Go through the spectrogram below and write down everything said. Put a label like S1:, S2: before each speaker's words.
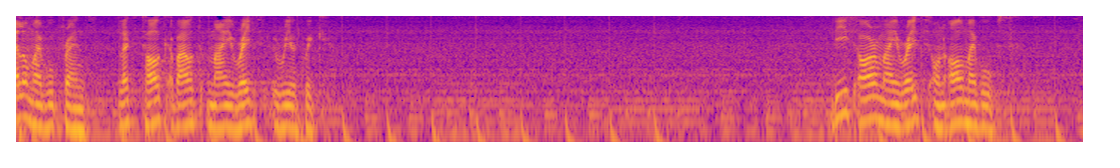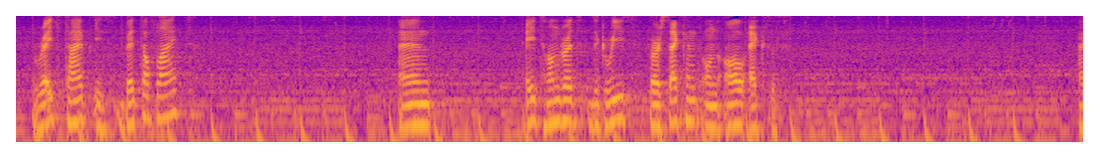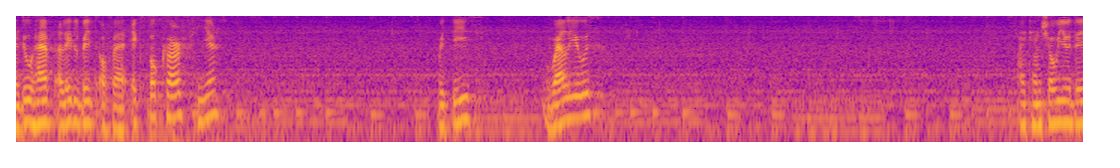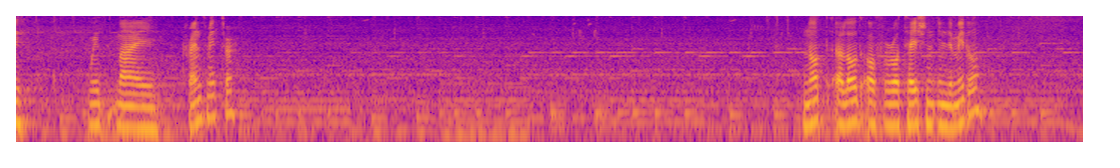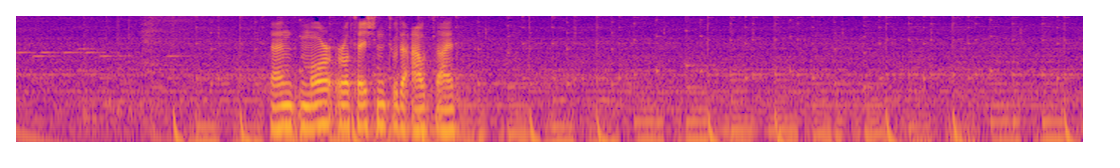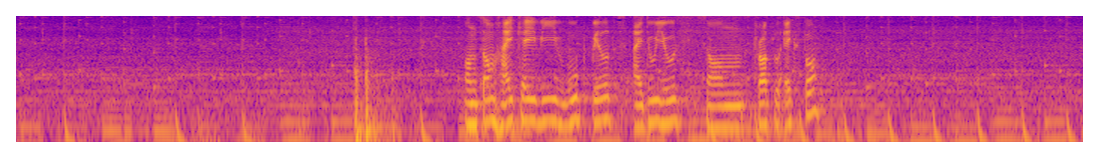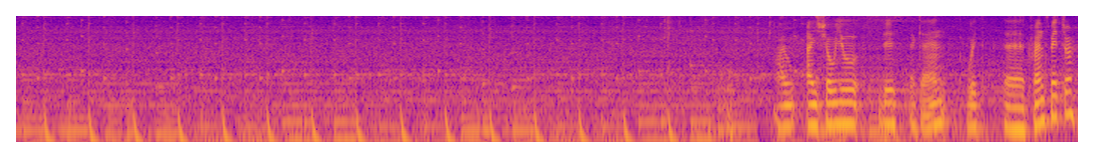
S1: Hello my Whoop friends, let's talk about my rates real quick. These are my rates on all my Whoops. Rate type is Betaflight and 800 degrees per second on all axes. I do have a little bit of an expo curve here with these values. I can show you this with my transmitter. Not a lot of rotation in the middle and more rotation to the outside. On some high kV Whoop builds I do use some throttle expo I, I show you this again with the transmitter.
